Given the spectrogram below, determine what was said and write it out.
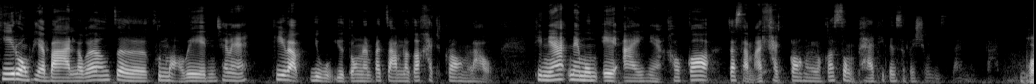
ที่โรงพยาบาลเราก็ต้องเจอคุณหมอเวรใช่ไหมที่แบบอยู่อยู่ตรงนั้นประจำแล้วก็คัดกรองเรา ทีเนี้ยในมุม AI เนี่ยเขาก็จะสามารถคัดกรองแล้วก็ส่งแพทย์ที่เป็น specialist ได้เหมือนกัน พอ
